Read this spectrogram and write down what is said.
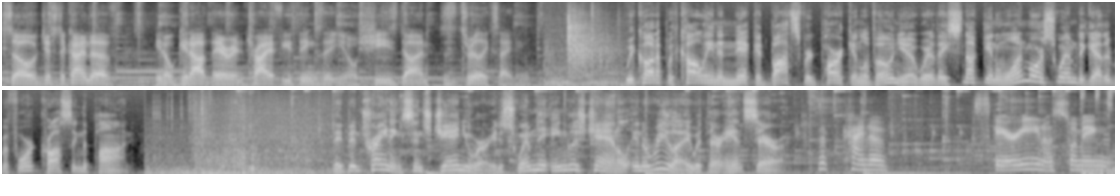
So just to kind of, you know, get out there and try a few things that, you know, she's done, it's really exciting. We caught up with Colleen and Nick at Botsford Park in Livonia, where they snuck in one more swim together before crossing the pond. They've been training since January to swim the English Channel in a relay with their Aunt Sarah. It's kind of scary, you know, swimming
